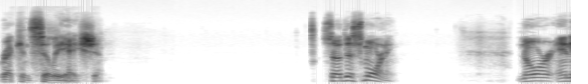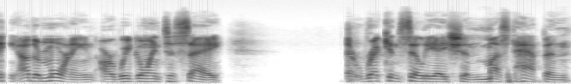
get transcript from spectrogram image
reconciliation. So this morning, nor any other morning, are we going to say that reconciliation must happen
